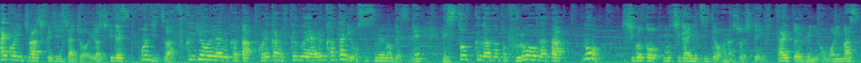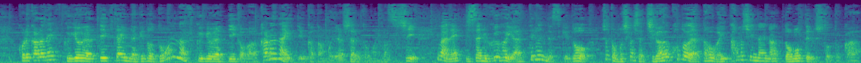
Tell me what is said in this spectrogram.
はい、こんにちは。しくじ社長、よしきです。本日は副業をやる方、これから副業をやる方におすすめのですね、ストック型とフロー型の仕事の違いについてお話をしていきたいというふうに思います。これからね、副業をやっていきたいんだけど、どんな副業をやっていいかわからないっていう方もいらっしゃると思いますし、今ね、実際に副業やってるんですけど、ちょっともしかしたら違うことをやった方がいいかもしれないなって思ってる人とか、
